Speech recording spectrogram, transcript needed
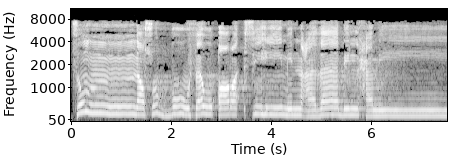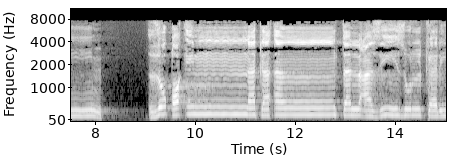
ثم صبوا فوق رأسه من عذاب الحميم. ذق انك انت العزيز الكريم.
